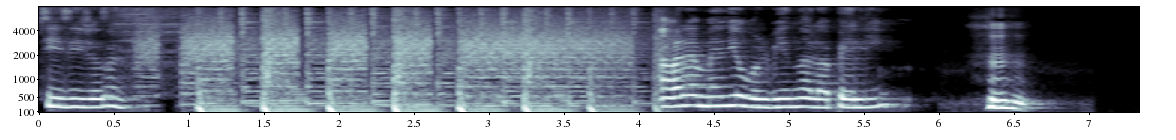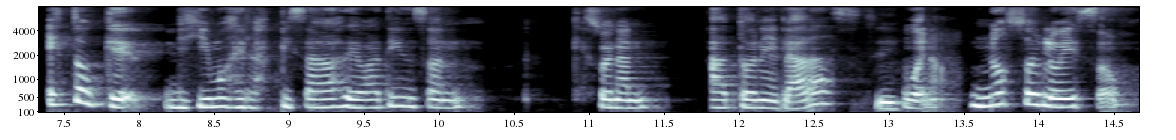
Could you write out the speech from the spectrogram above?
sí. Sí, yo sé. Ahora medio volviendo a la peli. Esto que dijimos de las pisadas de Pattinson, que suenan a toneladas, Sí. bueno, no solo eso.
